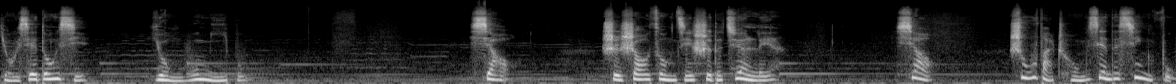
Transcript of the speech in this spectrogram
有些东西永无弥补。笑，是稍纵即逝的眷恋。笑，是无法重现的幸福；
